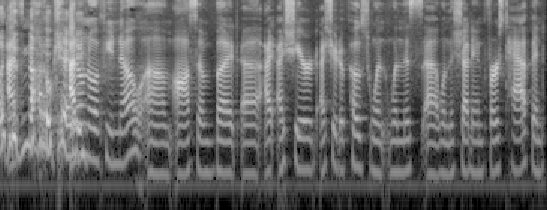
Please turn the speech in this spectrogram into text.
like it's not okay. I don't know if you know, um, awesome, but uh, I, I shared I shared a post when when this uh, when the shut in first happened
